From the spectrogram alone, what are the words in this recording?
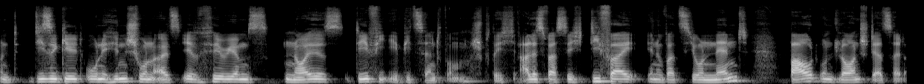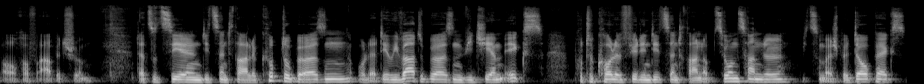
Und diese gilt ohnehin schon als Ethereums neues DeFi-Epizentrum. Sprich, alles, was sich DeFi-Innovation nennt, baut und launcht derzeit auch auf Arbitrum. Dazu zählen die zentrale Kryptobörsen oder Derivatebörsen wie GMX, Protokolle für den dezentralen Optionshandel, wie zum Beispiel Dopex,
